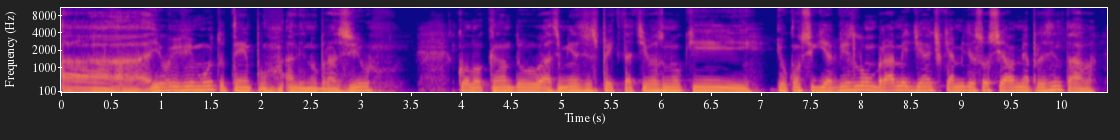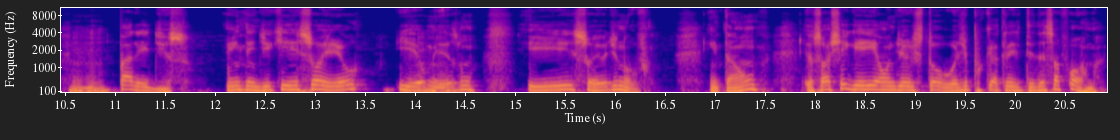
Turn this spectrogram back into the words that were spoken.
Ah, eu vivi muito tempo ali no Brasil, colocando as minhas expectativas no que eu conseguia vislumbrar mediante o que a mídia social me apresentava. Uhum. Parei disso. Eu entendi que sou eu e eu uhum. mesmo e sou eu de novo. Então, eu só cheguei aonde eu estou hoje porque eu acreditei dessa forma.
